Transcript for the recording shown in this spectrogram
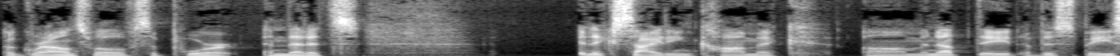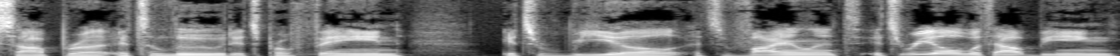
a groundswell of support and that it's an exciting comic, um, an update of the space opera. It's lewd, it's profane, it's real, it's violent, it's real without being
